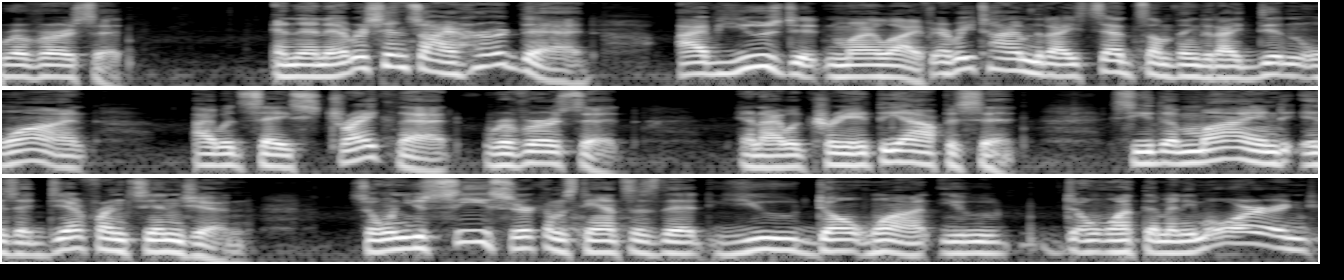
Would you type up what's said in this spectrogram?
reverse it. And then ever since I heard that, I've used it in my life. Every time that I said something that I didn't want, I would say, strike that, reverse it. And I would create the opposite. See, the mind is a difference engine. So when you see circumstances that you don't want, you don't want them anymore, and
